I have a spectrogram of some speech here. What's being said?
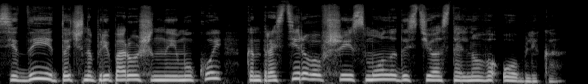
Седые, точно припорошенные мукой, контрастировавшие с молодостью остального облика.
